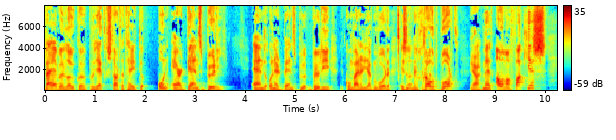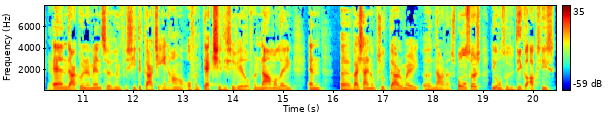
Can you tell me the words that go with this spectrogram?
wij hebben een leuk eh, project gestart. Dat heet de On Air Dance Buddy. En de On Air Dance Bu- Buddy, ik kom bijna niet uit mijn woorden, is een, een groot bord Ja. met allemaal vakjes. Ja. En daar kunnen mensen hun visitekaartje inhangen of een tekstje die ze willen of hun naam alleen. En eh, wij zijn op zoek daarmee eh, naar eh, sponsors die onze ludieke acties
